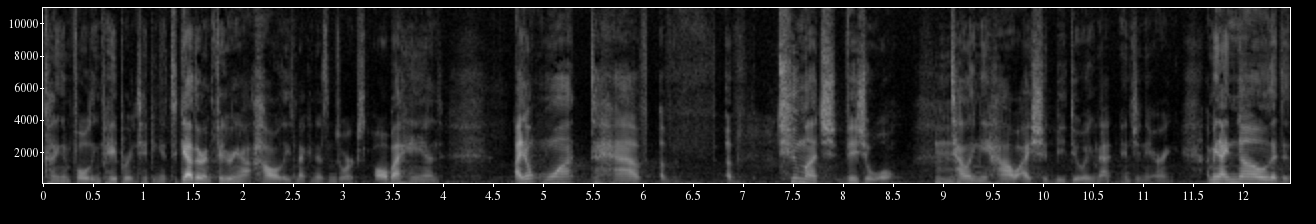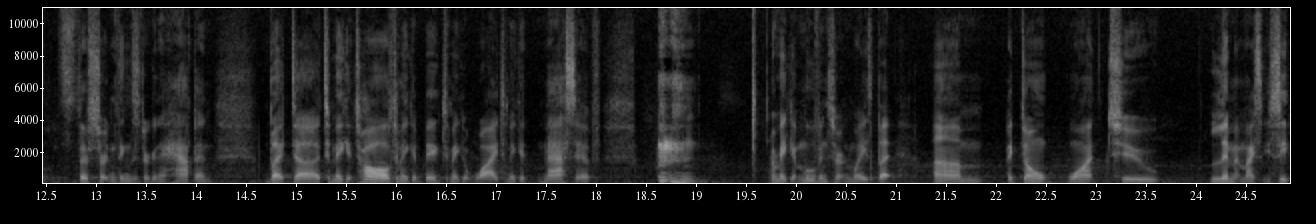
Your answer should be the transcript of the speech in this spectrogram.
cutting and folding paper and taping it together and figuring out how all these mechanisms works all by hand. I don't want to have a, a too much visual mm-hmm. telling me how I should be doing that engineering. I mean, I know that there's certain things that are going to happen, but uh, to make it tall, to make it big, to make it wide, to make it massive, or make it move in certain ways, but um, I don't want to limit myself. You see,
